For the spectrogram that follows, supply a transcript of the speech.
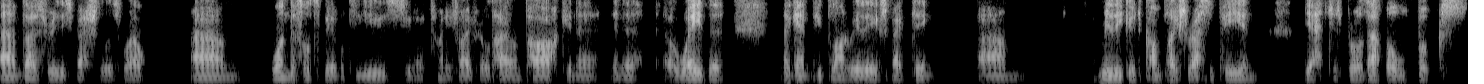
um, that was really special as well. Um, wonderful to be able to use, you know, 25 year old Highland Park in a in a, a way that, again, people aren't really expecting. Um, really good complex recipe and yeah, just brought that old books,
